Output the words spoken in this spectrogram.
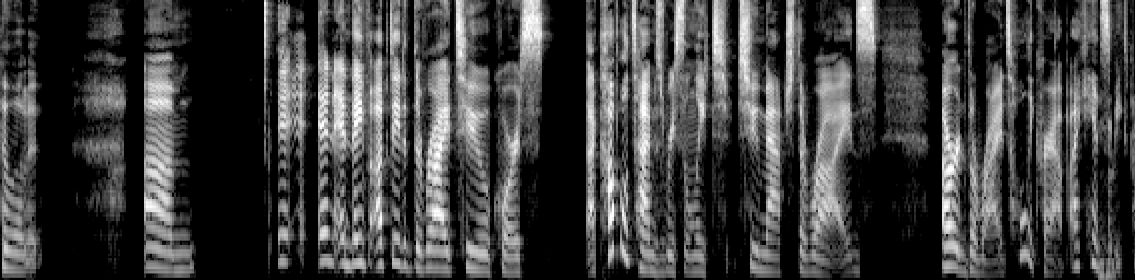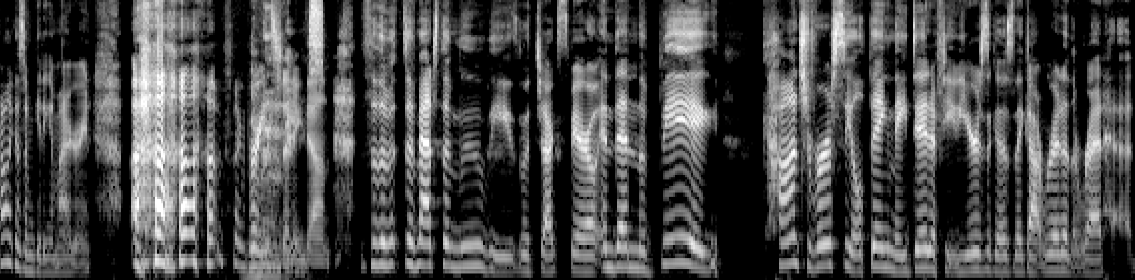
I love it. Um, i- i- and and they've updated the ride too, of course, a couple times recently to to match the rides or the rides. Holy crap, I can't speak. It's probably because I'm getting a migraine. My brain's shutting down. So the, to match the movies with Jack Sparrow, and then the big controversial thing they did a few years ago is they got rid of the redhead.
